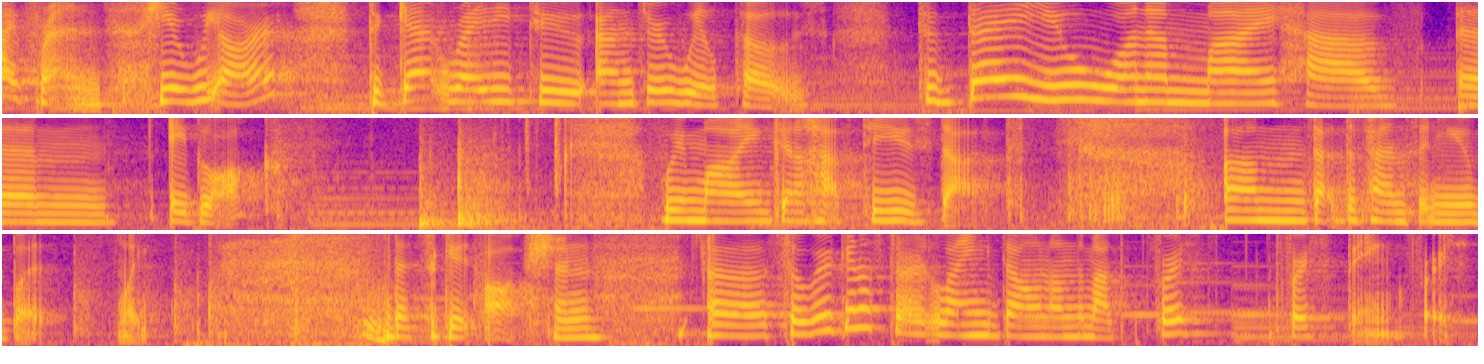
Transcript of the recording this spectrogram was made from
Hi friends, here we are to get ready to enter wheel pose. Today you wanna might have um, a block. We might gonna have to use that. Um, that depends on you, but like that's a good option. Uh, so we're gonna start lying down on the mat. First, first thing first,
